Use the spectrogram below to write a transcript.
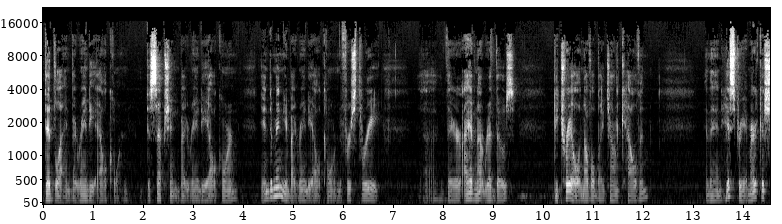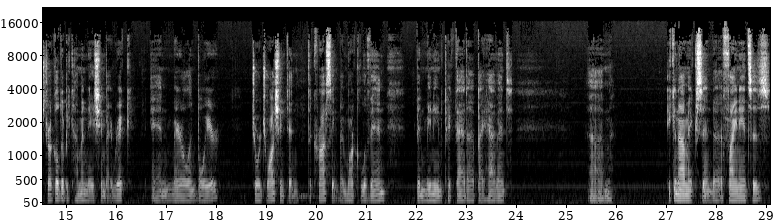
Deadline by Randy Alcorn, Deception by Randy Alcorn, and Dominion by Randy Alcorn, the first three uh, there. I have not read those. Betrayal, a novel by John Calvin. And then History, America's Struggle to Become a Nation by Rick and Marilyn Boyer. George Washington, The Crossing by Mark Levin. Been meaning to pick that up. I haven't. Um, economics and uh, Finances.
